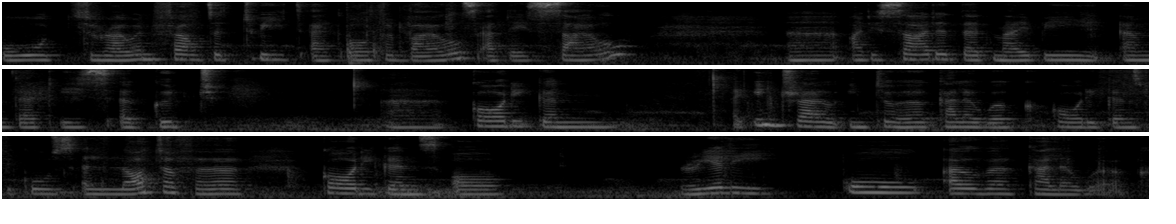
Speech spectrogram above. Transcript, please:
bought Rowan felted tweed at Arthur Bales at their sale. Uh, I decided that maybe um, that is a good uh, cardigan an intro into her color work cardigans because a lot of her cardigans are really all over color work.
